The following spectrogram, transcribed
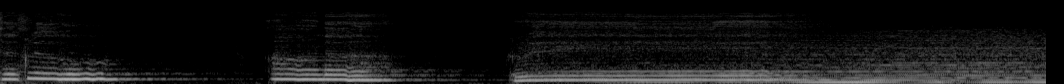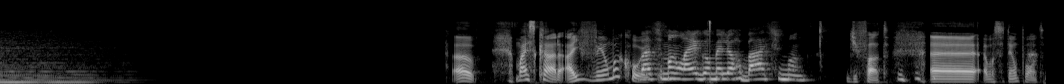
The glue on the grave. Ah, mas, cara, aí vem uma coisa. Batman Lego é o melhor Batman. De fato. É, você tem um ponto.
